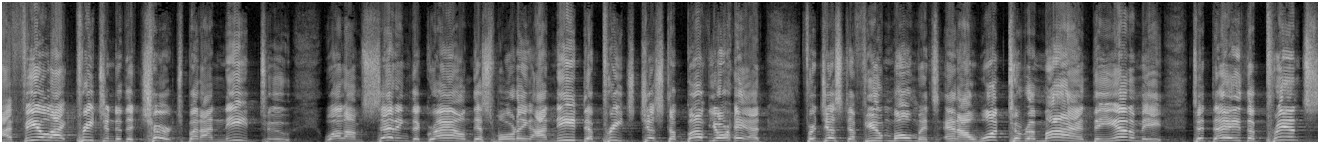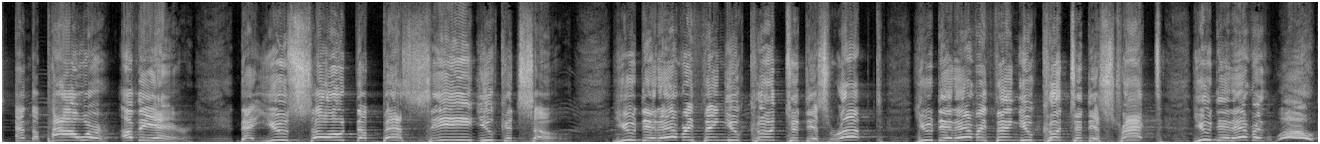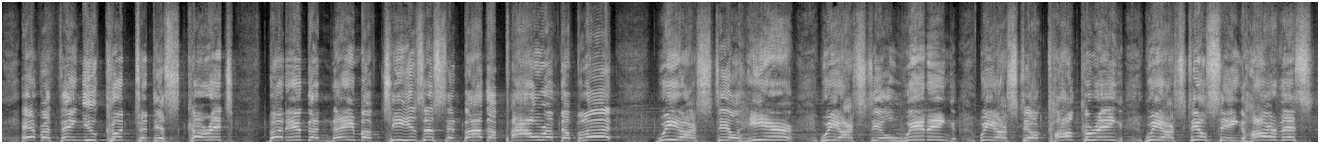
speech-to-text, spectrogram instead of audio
I feel like preaching to the church, but I need to, while I'm setting the ground this morning, I need to preach just above your head for just a few moments. And I want to remind the enemy today, the prince and the power of the air, that you sowed the best seed you could sow. You did everything you could to disrupt. You did everything you could to distract. You did every, whoa, everything you could to discourage. But in the name of Jesus and by the power of the blood, we are still here. We are still winning. We are still conquering. We are still seeing harvest.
